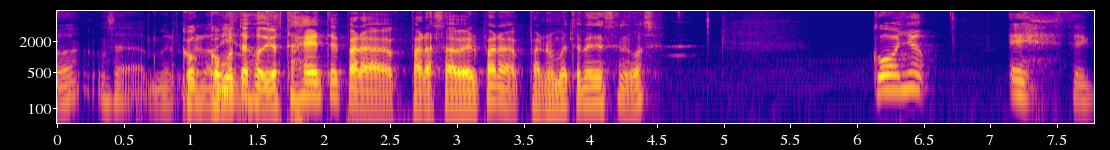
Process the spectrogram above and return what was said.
dijo. ¿eh? O sea, me, me Co- lo ¿Cómo dijo. te jodió esta gente para, para saber, para, para no meterme en ese negocio? Coño, este,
